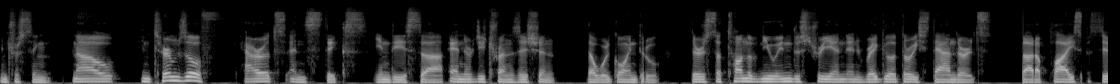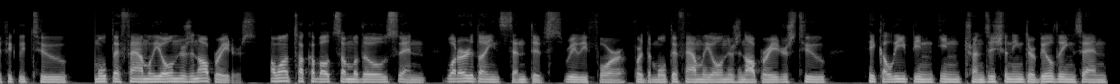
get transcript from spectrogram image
Interesting. Now, in terms of carrots and sticks in this uh, energy transition that we're going through, there's a ton of new industry and, and regulatory standards that apply specifically to multifamily owners and operators. I want to talk about some of those and what are the incentives really for for the multifamily owners and operators to take a leap in in transitioning their buildings and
